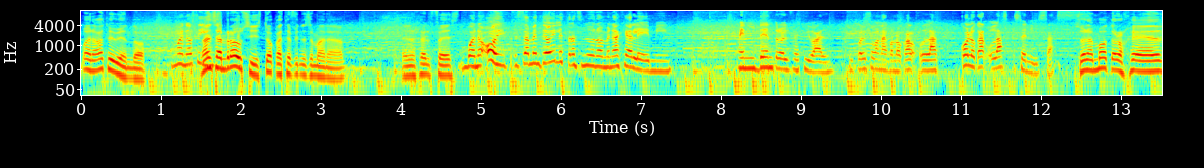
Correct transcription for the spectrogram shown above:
Bueno, acá estoy viendo. Bueno, sí. Guns N' Roses toca este fin de semana en el Hellfest. Bueno, hoy, precisamente hoy, le están haciendo un homenaje a Lemmy en, dentro del festival. Y por eso van a colocar, la, colocar las cenizas. Suena Motorhead.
